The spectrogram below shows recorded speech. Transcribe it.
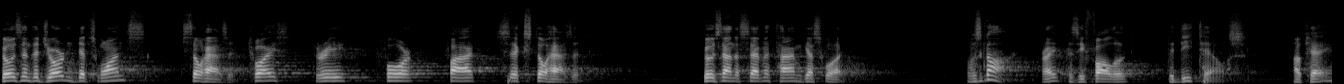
goes into Jordan, dips once, still has it. Twice, three, four, five, six, still has it. Goes down the seventh time, guess what? It was gone, right? Because he followed the details. Okay?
